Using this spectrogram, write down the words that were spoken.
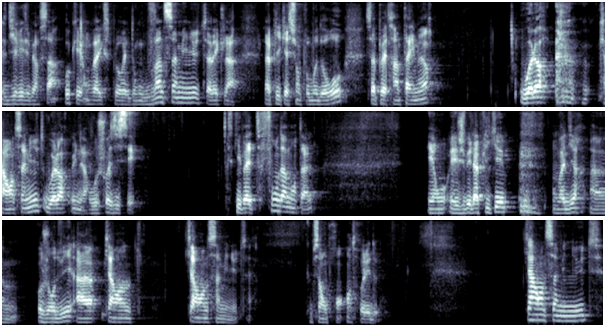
dirige vers ça, ok, on va explorer. Donc 25 minutes avec l'application Pomodoro, ça peut être un timer, ou alors 45 minutes, ou alors une heure, vous choisissez. Ce qui va être fondamental, et, je vais l'appliquer, on va dire, euh, aujourd'hui à 40, 45 minutes. Comme ça, on prend entre les deux. 45 minutes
